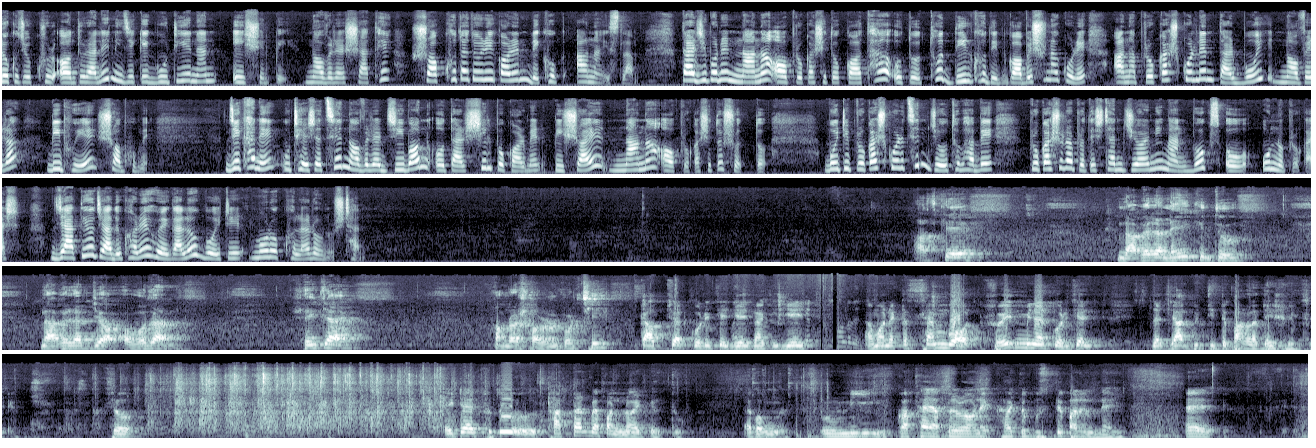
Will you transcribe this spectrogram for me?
লোকচক্ষুর অন্তরালে নিজেকে গুটিয়ে নেন এই শিল্পী। নভেরার সাথে সক্ষতা তৈরি করেন লেখক আনা ইসলাম। তার জীবনের নানা অপ্রকাশিত কথা ও তথ্য দীর্ঘদিন গবেষণা করে আনা প্রকাশ করলেন তার বই নভেরা বিভুয়ে সভূমে। যেখানে উঠে এসেছে নভেরার জীবন ও তার শিল্পকর্মের বিষয়ে নানা অপ্রকাশিত সত্য। বইটি প্রকাশ করেছেন যৌথভাবে প্রকাশনা প্রতিষ্ঠান জার্নি ম্যান বুকস ও অন্য প্রকাশ। জাতীয় জাদুঘরে হয়ে গেল বইটির মোড়ক খোলার অনুষ্ঠান। আজকে নাভেরা নেই, কিন্তু নাভেরার যে অবদান, সেইটা আমরা স্মরণ করছি। কাপচার করেছে যে নাকি যে এমন একটা স্যাম্বল শহীদ মিনার করেছে যার ভিত্তিতে বাংলাদেশ হয়েছে। সো এটা শুধু ঠাট্টার ব্যাপার নয় কিন্তু। এবং উনি কথায় আপনারা অনেক হয়তো বুঝতে পারেন নাই।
